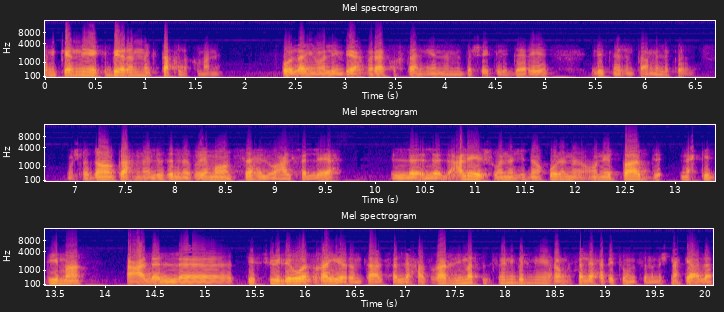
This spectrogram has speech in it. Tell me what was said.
إمكانية كبيرة إنك تقلق معناها. تقول لا نولي نبيع فراك وختاني أنا من المشاكل الإدارية اللي تنجم تعمل لك. مش دونك إحنا لازمنا فريمون نسهلوا على الفلاح. علاش؟ وأنا جيت نقول أنا اوني با نحكي ديما على التيسيو اللي هو صغير نتاع الفلاحة. صغار اللي يمثل 80% راهم الفلاحة في تونس أنا مش نحكي على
